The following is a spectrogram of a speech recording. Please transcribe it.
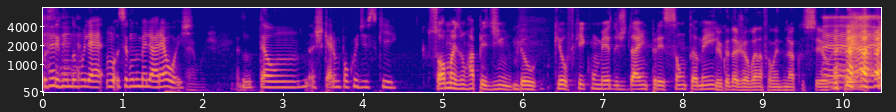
O segundo, mulher, o segundo melhor é hoje. É hoje. Então, acho que era um pouco disso que só mais um rapidinho, que eu, que eu fiquei com medo de dar a impressão também. O que o da Giovana foi muito melhor que o seu. É, é.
